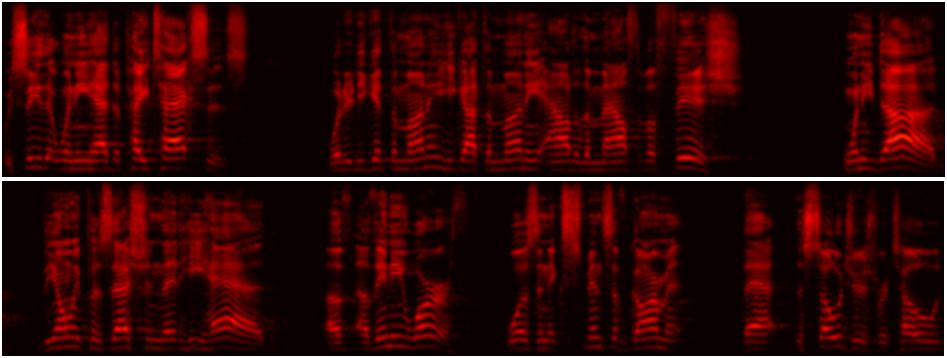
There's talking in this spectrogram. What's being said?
We see that when he had to pay taxes, what did he get the money? He got the money out of the mouth of a fish. When he died, the only possession that he had of, of any worth was an expensive garment that the soldiers were told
